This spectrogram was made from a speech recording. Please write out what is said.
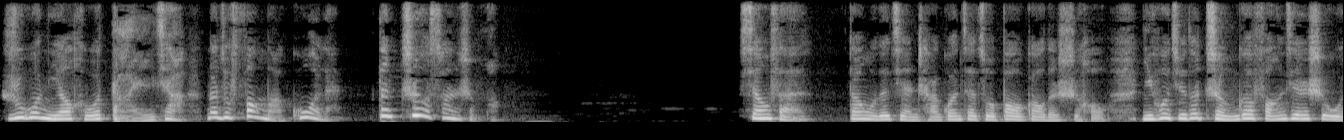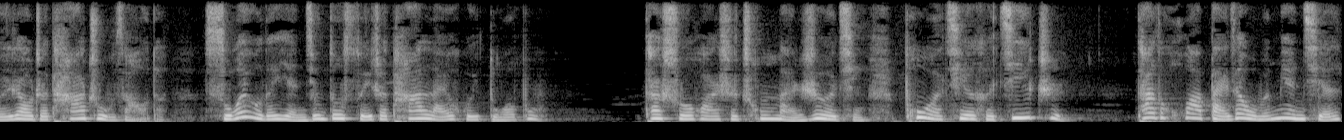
如果你要和我打一架，那就放马过来。但这算什么？相反。当我的检察官在做报告的时候，你会觉得整个房间是围绕着他铸造的，所有的眼睛都随着他来回踱步。他说话是充满热情、迫切和机智。他的话摆在我们面前，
